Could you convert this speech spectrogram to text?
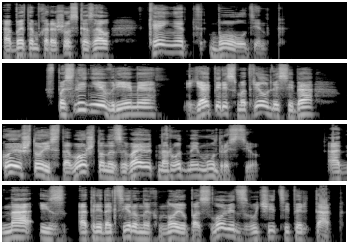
Об этом хорошо сказал Кеннет Болдинг. В последнее время я пересмотрел для себя кое-что из того, что называют народной мудростью. Одна из отредактированных мною пословиц звучит теперь так.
